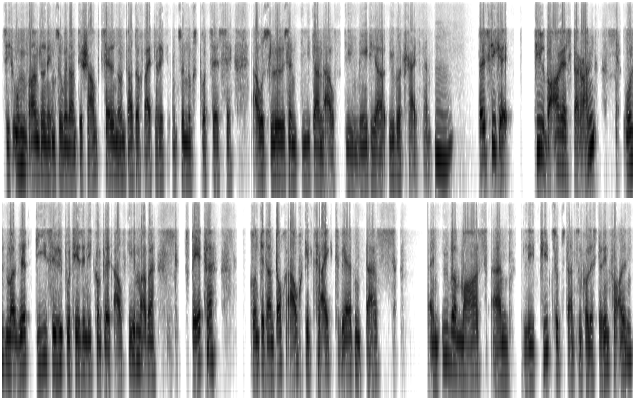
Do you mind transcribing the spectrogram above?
sich umwandeln in sogenannte Schaumzellen und dadurch weitere Entzündungsprozesse auslösen, die dann auf die Media übergreifen. Mhm. Da ist sicher viel Wahres daran und man wird diese Hypothese nicht komplett aufgeben, aber später konnte dann doch auch gezeigt werden, dass ein Übermaß an Lipidsubstanzen, Cholesterin vor allem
